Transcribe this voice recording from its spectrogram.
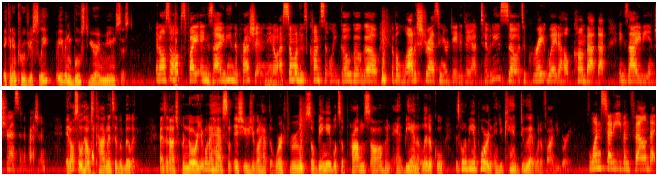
It can improve your sleep or even boost your immune system. It also helps fight anxiety and depression. You know, as someone who's constantly go, go, go, you have a lot of stress in your day-to-day -day activities, so it's a great way to help combat that anxiety and stress and depression. It also helps cognitive ability. As an entrepreneur, you're gonna have some issues you're gonna have to work through, so being able to problem solve and be analytical is gonna be important, and you can't do that with a foggy brain. One study even found that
